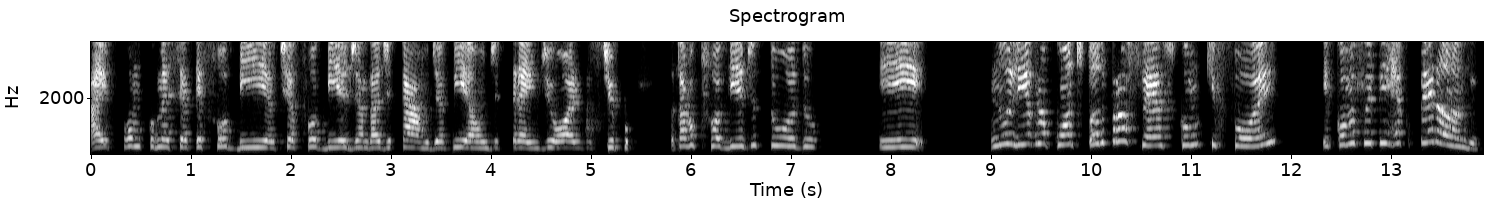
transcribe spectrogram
Aí, como comecei a ter fobia, eu tinha fobia de andar de carro, de avião, de trem, de ônibus, tipo, eu estava com fobia de tudo. E no livro eu conto todo o processo, como que foi e como eu fui me recuperando.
